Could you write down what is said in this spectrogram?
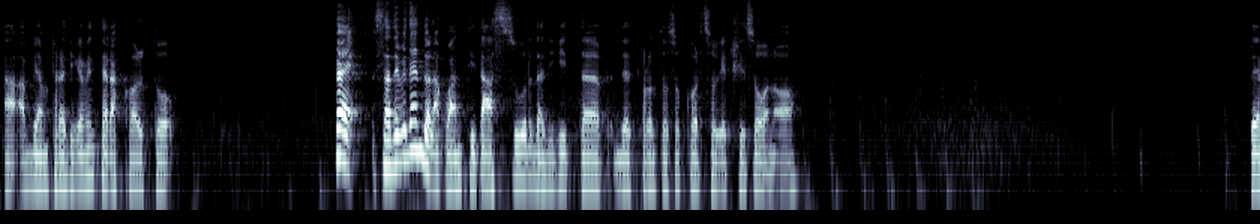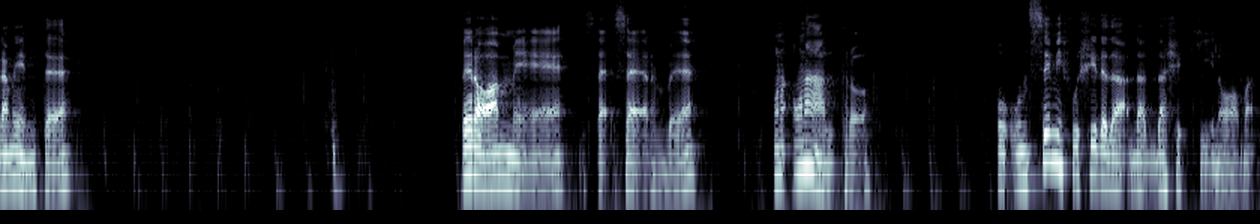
Ah, abbiamo praticamente raccolto... Cioè, state vedendo la quantità assurda di kit del pronto soccorso che ci sono? Veramente? Però a me serve un, un altro. Oh, un semifucile da, da, da cecchino. Ma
